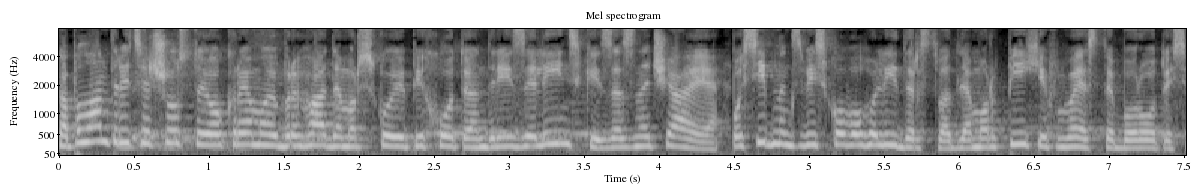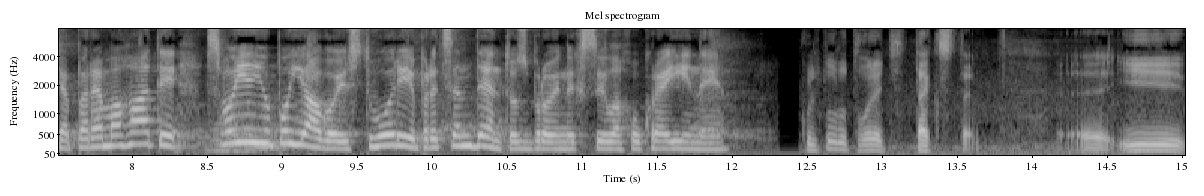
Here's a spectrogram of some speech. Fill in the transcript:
Капелан 36-ї окремої бригади морської піхоти Андрій Зелінський зазначає, посібник з військового лідерства для морпіхів вести, боротися, перемагати своєю появою створює прецедент у збройних силах України. культуру творять тексти. Е, І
